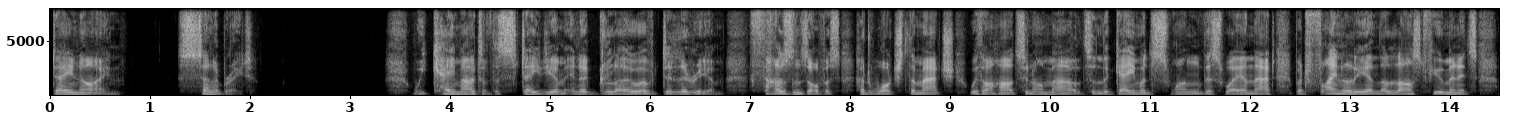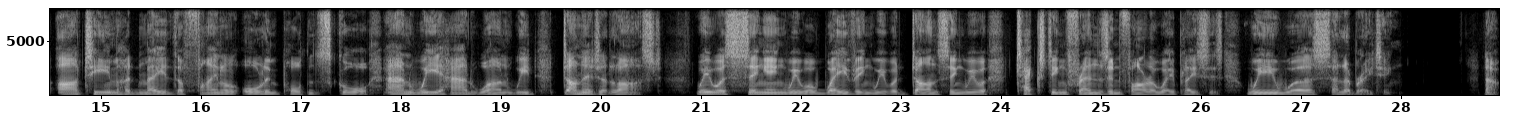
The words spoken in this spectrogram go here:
Day 9 Celebrate. We came out of the stadium in a glow of delirium. Thousands of us had watched the match with our hearts in our mouths, and the game had swung this way and that. But finally, in the last few minutes, our team had made the final all important score, and we had won. We'd done it at last. We were singing, we were waving, we were dancing, we were texting friends in faraway places. We were celebrating. Now,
